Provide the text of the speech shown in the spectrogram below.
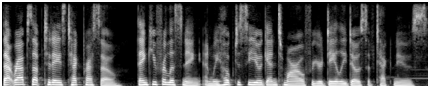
That wraps up today's Techpresso. Thank you for listening, and we hope to see you again tomorrow for your daily dose of tech news.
